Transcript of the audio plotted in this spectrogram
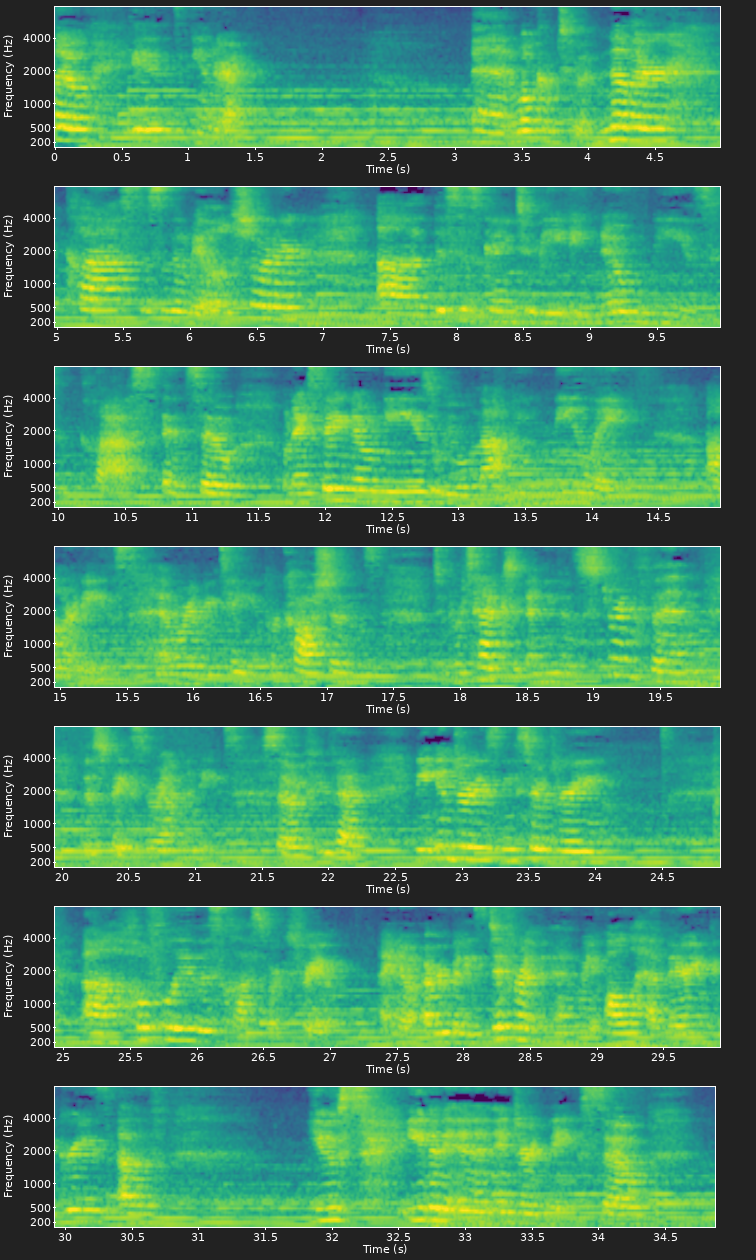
Hello, it's Andrea, and welcome to another class. This is going to be a little shorter. Uh, this is going to be a no knees class, and so when I say no knees, we will not be kneeling on our knees, and we're going to be taking precautions to protect and even strengthen the space around the knees. So if you've had knee injuries, knee surgery, uh, hopefully this class works for you. I know everybody's different and we all have varying degrees of use even in an injured knee. So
